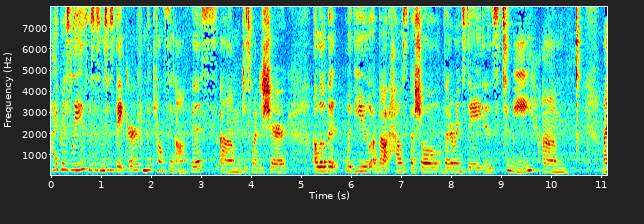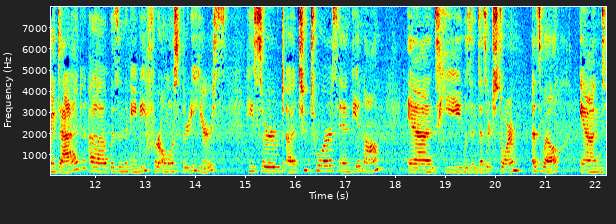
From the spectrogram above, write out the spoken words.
Hi Grizzlies, this is Mrs. Baker from the counseling office. Um, just wanted to share a little bit with you about how special Veterans Day is to me. Um, my dad uh, was in the Navy for almost 30 years. He served uh, two tours in Vietnam and he was in Desert Storm as well. And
